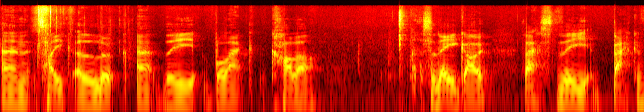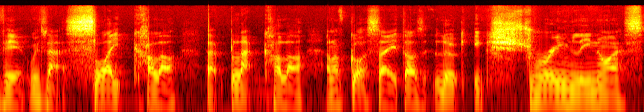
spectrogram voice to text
and take a look at the black color. So there you go. That's the back of it with that slate color, that black color. And I've got to say, it does look extremely nice.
